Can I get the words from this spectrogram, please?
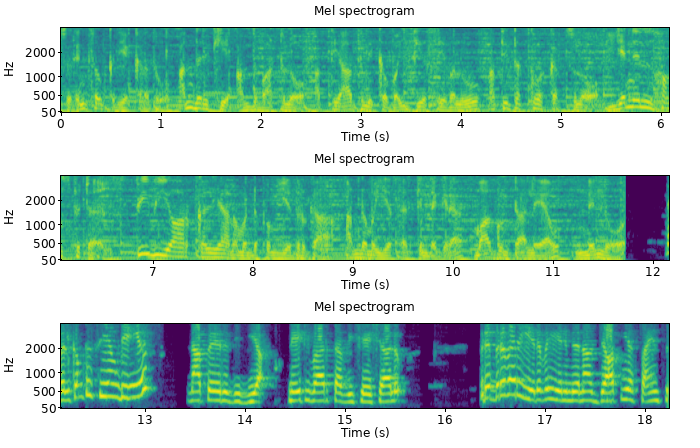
ఇన్సూరెన్స్ సౌకర్యం కలదు. అందరికీ అందుబాటులో అత్యాధునిక వైద్య సేవలు అతి తక్కువ ఖర్చులో. ఎన్ఎల్ హాస్పిటల్స్ పివిఆర్ కళ్యాణ మండపం ఎదురుగా అన్నమయ్య సర్కిల్ దగ్గర Magunta layout Nellore. Welcome to CMD news. నా పేరు దివ్య. నేటి వార్త విశేషాలు. ఫిబ్రవరి ఇరవై ఎనిమిదిన జాతీయ సైన్స్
